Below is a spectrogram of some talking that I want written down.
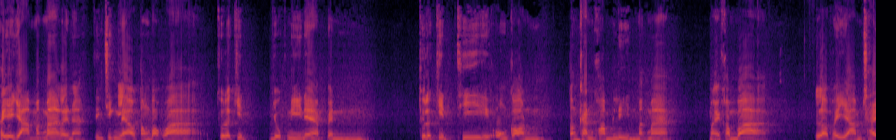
พยายามมากๆเลยนะ จริง ๆ แล้วต้องบอกว่าธุรกิจยุคนี้เนี่ยเป็นธุรกิจที่องค์กรต้องการความลีนมาก ๆ หมายความว่าเราพยายามใช้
